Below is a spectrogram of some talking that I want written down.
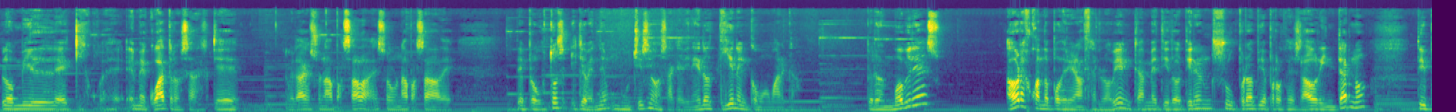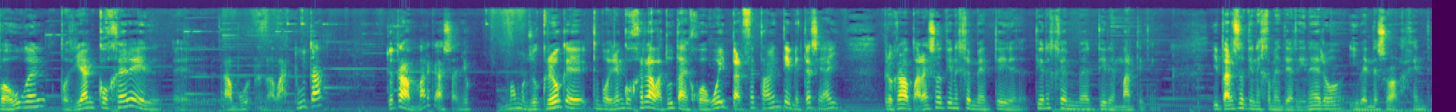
los 1000X M4, o sea, es que, de verdad que es una pasada, ¿eh? una pasada de, productos y que venden muchísimo, o sea, que dinero tienen como marca. Pero en móviles, ahora es cuando podrían hacerlo bien, que han metido, tienen su propio procesador interno, tipo Google, podrían coger el, la, batuta de otras marcas. O sea, yo, vamos, yo creo que, podrían coger la batuta de Huawei perfectamente y meterse ahí. Pero claro, para eso tienes que invertir, tienes que invertir en marketing. Y para eso tienes que meter dinero y vendérselo a la gente.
